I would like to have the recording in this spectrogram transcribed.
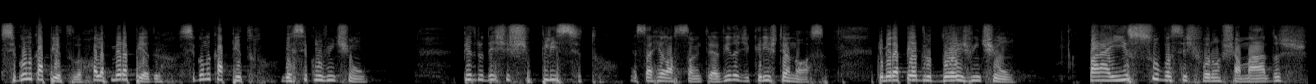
Segundo capítulo, olha, 1 Pedro, segundo capítulo, versículo 21. Pedro deixa explícito essa relação entre a vida de Cristo e a nossa. 1 Pedro 2, 21. Para isso vocês foram chamados,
